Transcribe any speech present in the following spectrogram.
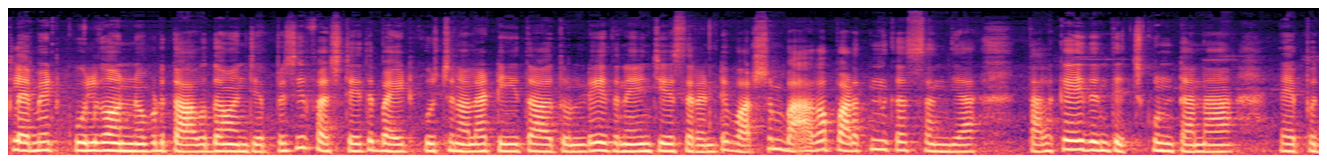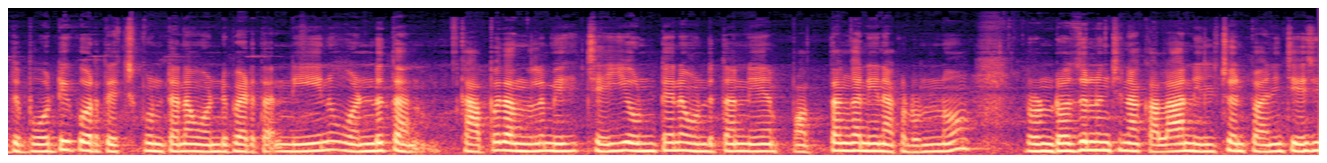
క్లైమేట్ కూల్గా ఉన్నప్పుడు తాగుదాం అని చెప్పేసి ఫస్ట్ అయితే బయట కూర్చొని అలా టీ తాగుతుండే. ఇతను ఏం చేశారంటే వర్షం బాగా పడుతుంది కదా సంధ్య తలకాయ ఏదైనా తెచ్చుకుంటానా లేకపోతే బోటీ కూర తెచ్చుకుంటానా వండి పెడతాను నేను వండుతాను. కాకపోతే అందులో మీ చెయ్యి ఉంటేనే వండుతాను. నేను మొత్తంగా నేను అక్కడ ఉన్నాను రెండు రోజుల నుంచి నాకు అలా నిల్చొని పని చేసి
